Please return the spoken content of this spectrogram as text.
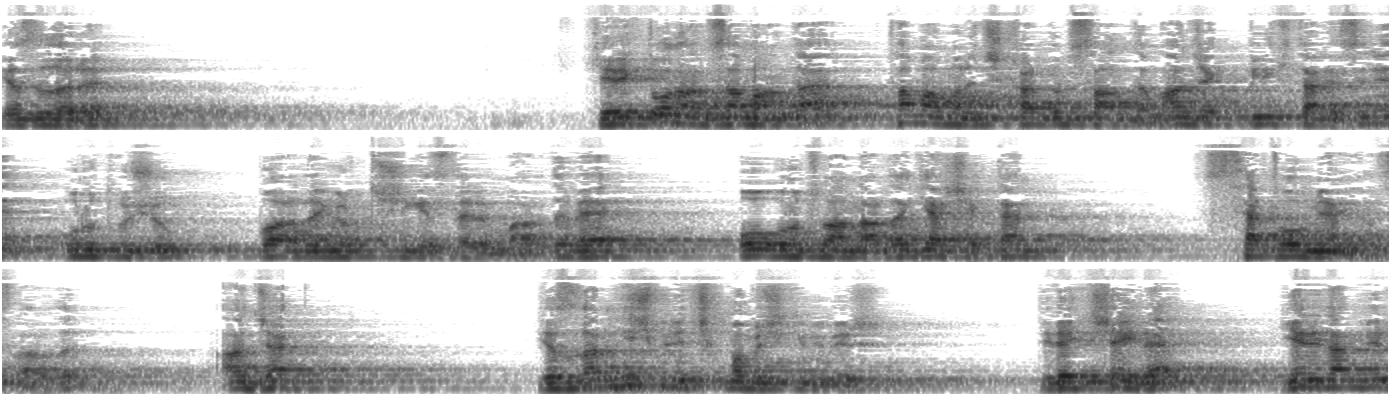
yazıları gerekli olan zamanda tamamını çıkardım sandım ancak bir iki tanesini unutmuşum. Bu arada yurt dışı gezilerim vardı ve o unutulanlar da gerçekten sert olmayan yazılardı. Ancak yazıların hiçbiri çıkmamış gibi bir dilekçeyle yeniden bir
